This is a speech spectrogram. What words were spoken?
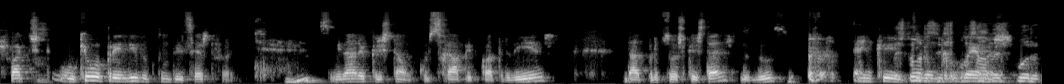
Os factos, o que eu aprendi do que tu me disseste foi Uhum. seminário cristão, curso rápido, quatro dias, dado por pessoas cristãs, deduzo, em que pastores tinham problemas. por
